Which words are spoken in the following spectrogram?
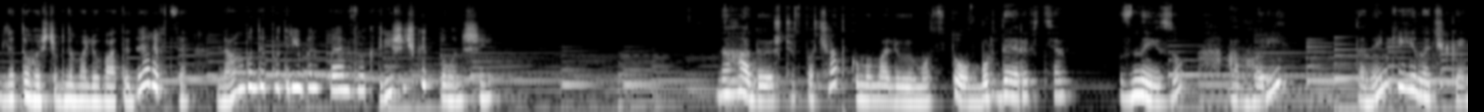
Для того, щоб намалювати деревце, нам буде потрібен пензлик трішечки тонший. Нагадую, що спочатку ми малюємо стовбур деревця, знизу, а вгорі тоненькі гілочки.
